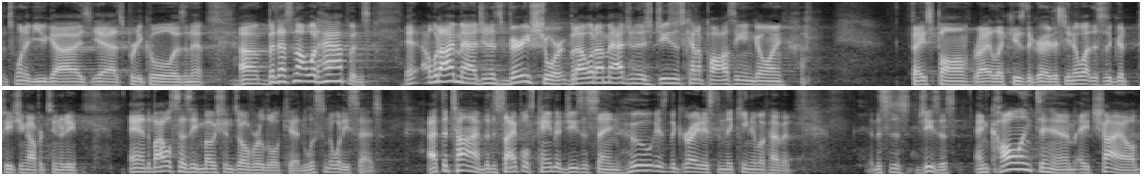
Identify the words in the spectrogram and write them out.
it's one of you guys. Yeah, it's pretty cool, isn't it? Uh, but that's not what happens. It, what I imagine, it's very short, but I would imagine is Jesus kind of pausing and going, face palm, right? Like, he's the greatest. You know what? This is a good teaching opportunity. And the Bible says he motions over a little kid. And listen to what he says. At the time, the disciples came to Jesus saying, Who is the greatest in the kingdom of heaven? And this is Jesus. And calling to him a child,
